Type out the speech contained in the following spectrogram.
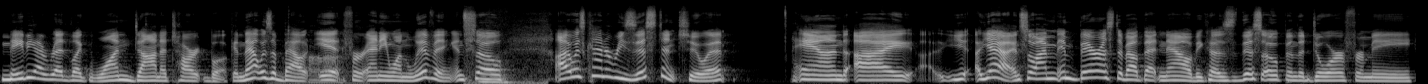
maybe I read like one Donna Tartt book and that was about ah. it for anyone living. And so hmm. I was kind of resistant to it and I, yeah, and so I'm embarrassed about that now because this opened the door for me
